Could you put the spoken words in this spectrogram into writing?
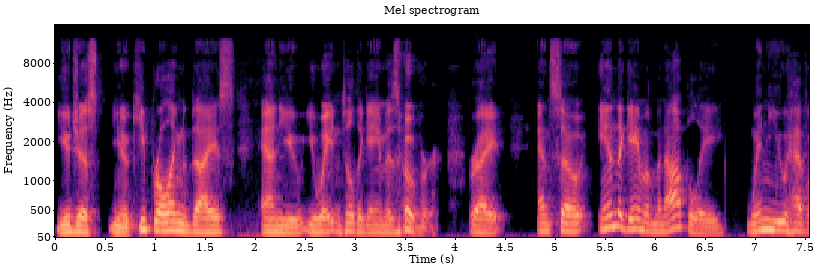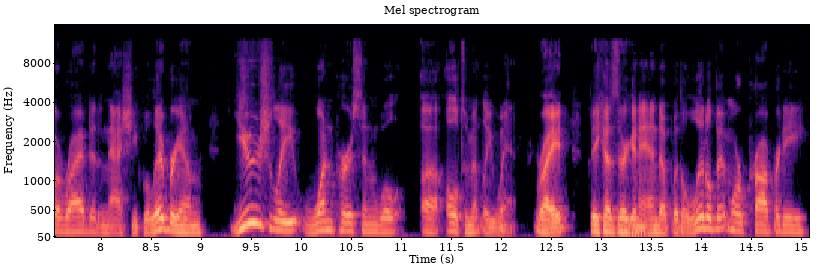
you just you know keep rolling the dice and you you wait until the game is over right and so in the game of monopoly when you have arrived at a Nash equilibrium, usually one person will uh, ultimately win, right? Because they're going to end up with a little bit more property,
